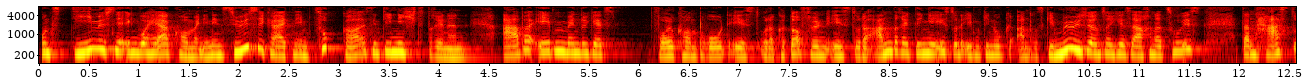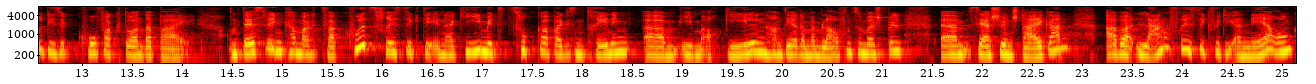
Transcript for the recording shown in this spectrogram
und die müssen ja irgendwo herkommen. In den Süßigkeiten, im Zucker sind die nicht drinnen. Aber eben, wenn du jetzt Vollkornbrot isst oder Kartoffeln isst oder andere Dinge isst und eben genug anderes Gemüse und solche Sachen dazu isst, dann hast du diese Kofaktoren dabei. Und deswegen kann man zwar kurzfristig die Energie mit Zucker bei diesem Training, ähm, eben auch Gelen, haben die ja dann beim Laufen zum Beispiel, ähm, sehr schön steigern, aber langfristig für die Ernährung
